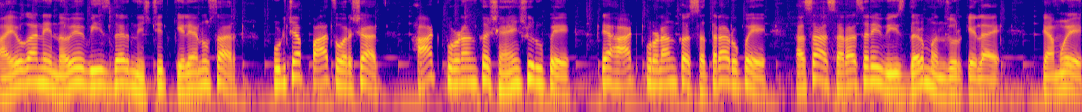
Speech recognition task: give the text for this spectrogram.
आयोगाने नवे वीज दर निश्चित केल्यानुसार पुढच्या पाच वर्षात आठ पूर्णांक शहाऐंशी रुपये ते आठ पूर्णांक सतरा रुपये असा सरासरी वीज दर मंजूर केला आहे त्यामुळे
